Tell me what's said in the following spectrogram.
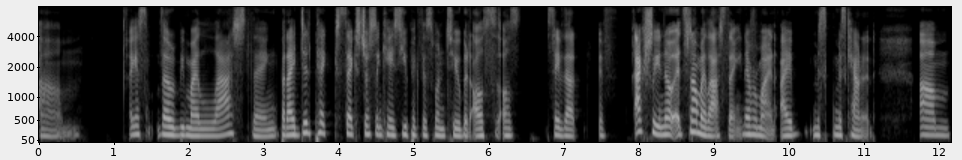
um, I guess that would be my last thing. But I did pick six just in case you pick this one too. But I'll I'll save that if actually no, it's not my last thing. Never mind, I mis- miscounted. Um,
